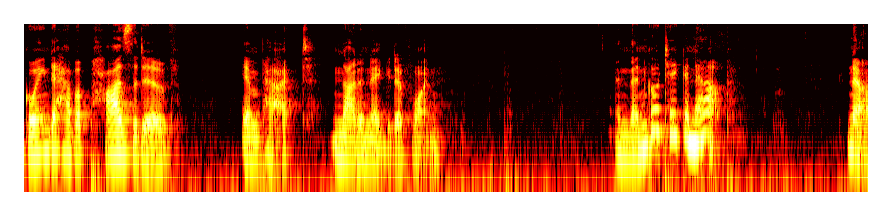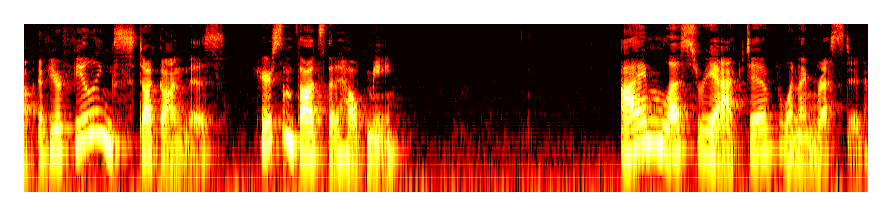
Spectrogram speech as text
going to have a positive impact, not a negative one. And then go take a nap. Now, if you're feeling stuck on this, here's some thoughts that help me. I'm less reactive when I'm rested.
